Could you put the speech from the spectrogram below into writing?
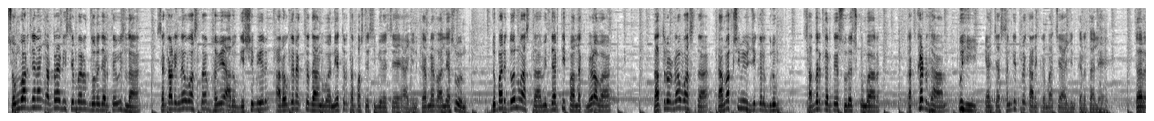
सोमवार दिनांक अठरा डिसेंबर दोन हजार तेवीसला सकाळी नऊ वाजता भव्य आरोग्य शिबिर आरोग्य रक्तदान व नेत्र तपासणी शिबिराचे आयोजन करण्यात आले असून दुपारी दोन वाजता विद्यार्थी पालक मेळावा रात्र नऊ वाजता कामाक्षी म्युझिकल ग्रुप सादर करते सूरज रखडधाम कुही यांच्या संगीतमय कार्यक्रमाचे आयोजन करण्यात आले आहे. तर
